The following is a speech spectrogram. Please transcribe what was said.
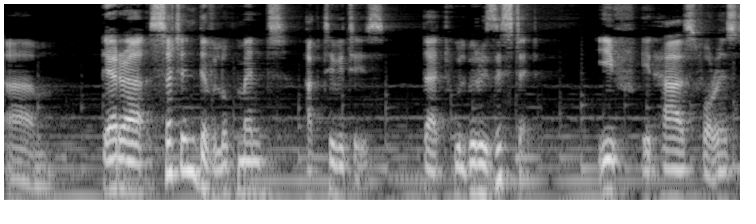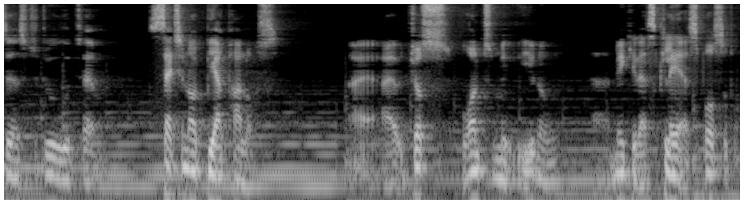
Um, there are certain development activities that will be resisted if it has, for instance, to do with um, setting up beer parlors. I, I just want to, make, you know, uh, make it as clear as possible.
